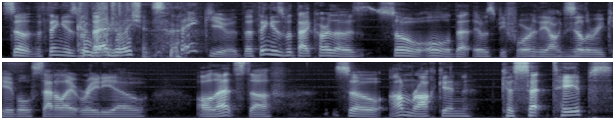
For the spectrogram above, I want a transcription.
so the thing is with that Congratulations. Thank you. The thing is with that car though is so old that it was before the auxiliary cable, satellite radio, all that stuff. So I'm rocking cassette tapes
